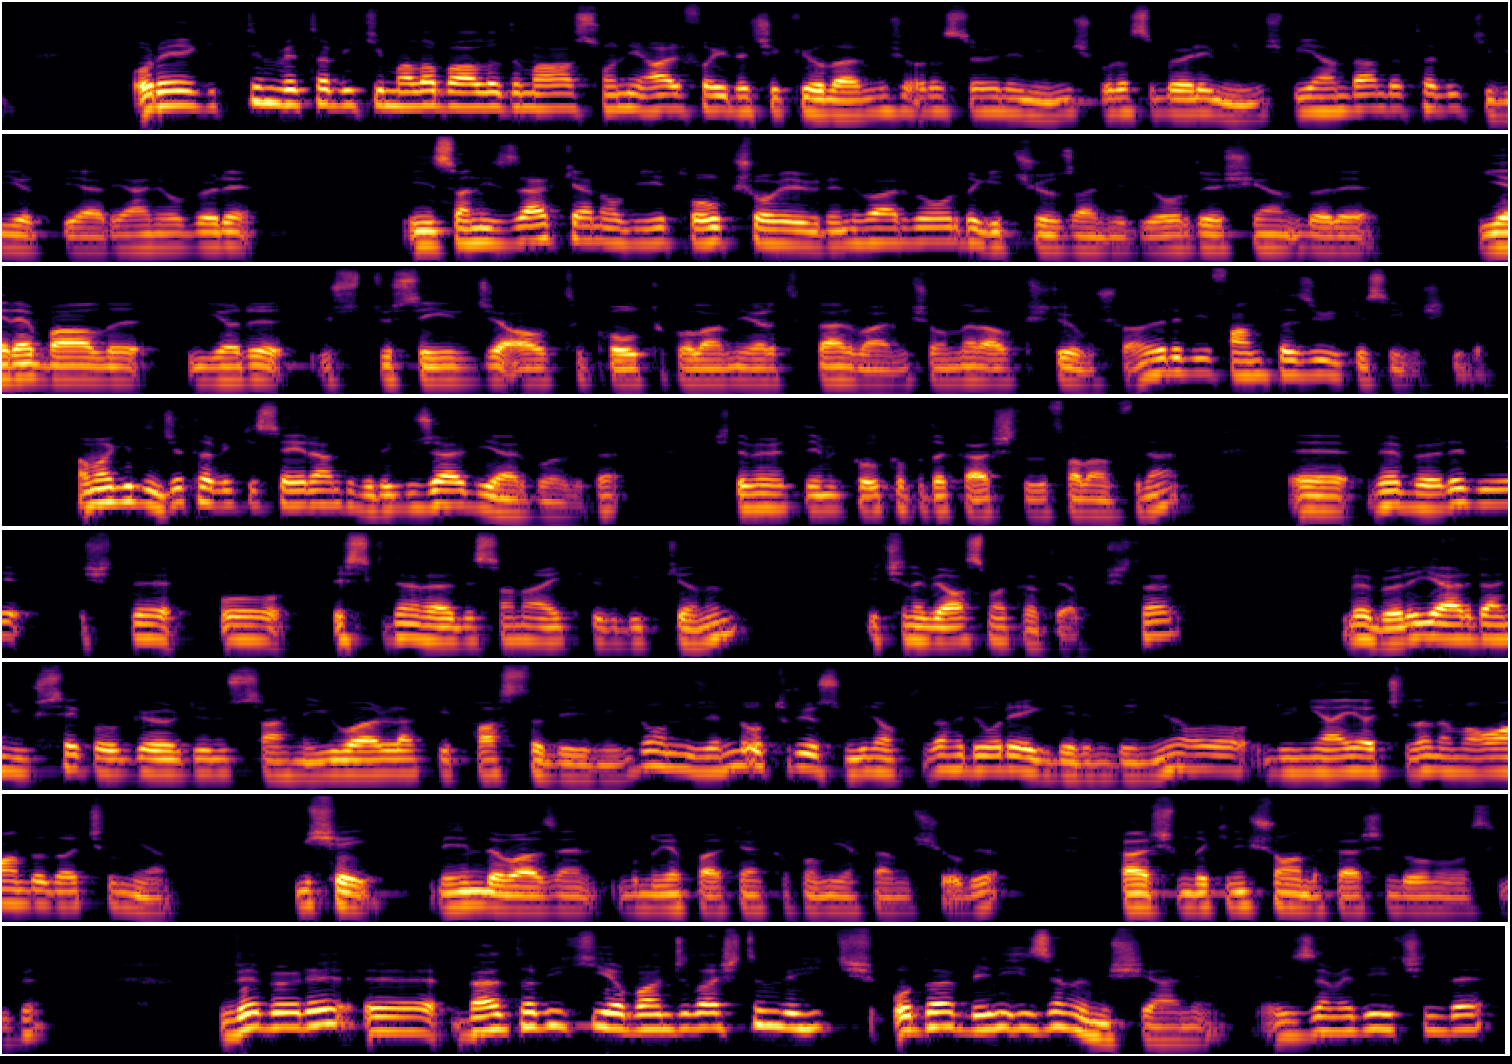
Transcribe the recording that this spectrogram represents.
oraya gittim ve tabii ki mala bağladım. Aa Sony Alpha ile çekiyorlarmış. Orası öyle miymiş? Burası böyle miymiş? Bir yandan da tabii ki weird bir yer. Yani o böyle insan izlerken o bir talk show evreni var ve orada geçiyor zannediyor. Orada yaşayan böyle yere bağlı yarı üstü seyirci altı koltuk olan yaratıklar varmış. Onlar alkışlıyormuş falan. Öyle bir fantazi ülkesiymiş gibi. Ama gidince tabii ki Seyrantepe'de güzel bir yer bu arada. İşte Mehmet Demirkol kapıda karşıladı falan filan. Ee, ve böyle bir işte o eskiden herhalde sanayi tipi bir dükkanın içine bir asma kat yapmışlar. Ve böyle yerden yüksek o gördüğünüz sahne yuvarlak bir pasta dilimi gibi onun üzerinde oturuyorsun bir noktada hadi oraya gidelim deniyor. O dünyaya açılan ama o anda da açılmayan bir şey. Benim de bazen bunu yaparken kafamı yakan bir şey oluyor. Karşımdakinin şu anda karşımda olmaması gibi. Ve böyle e, ben tabii ki yabancılaştım ve hiç o da beni izlememiş yani. İzlemediği için de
